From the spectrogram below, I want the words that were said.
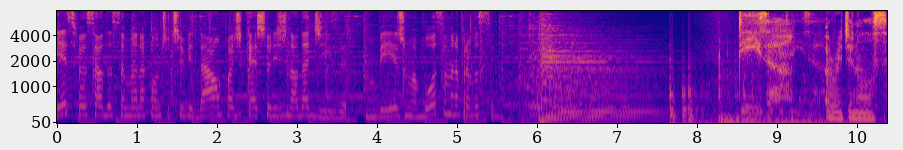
E esse foi o Céu da Semana com Titi um podcast original da Deezer. Um beijo, uma boa semana para você. Deezer. Deezer. Originals.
